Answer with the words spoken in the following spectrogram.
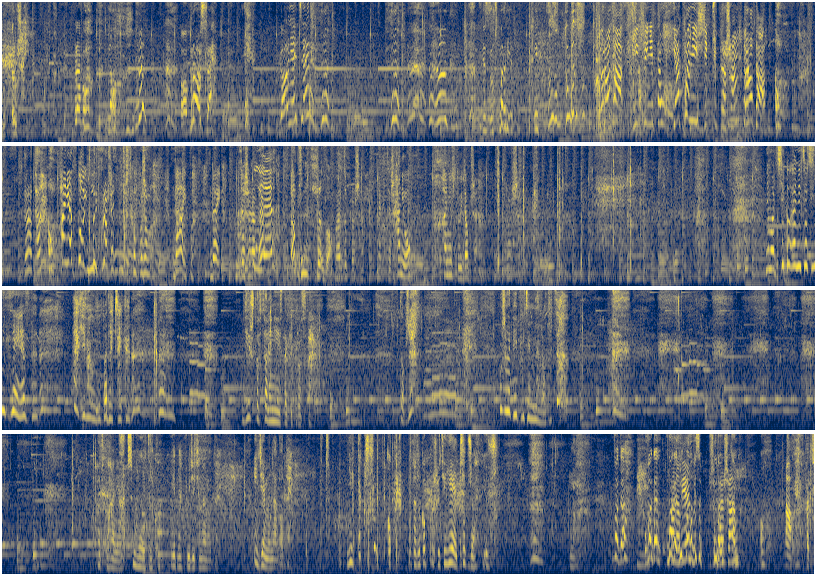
kochanie, ruszaj. Brawo. No. O, proszę. Gonię cię. Jezus Maria. Dorota, nic się nie stało. Jak pan jeździ? Przepraszam. Dorota! Dorota? Hania, stój, stój, proszę. Wszystko w porządku. Daj, daj. Dasz radę? Dobrze. Bardzo proszę. Jak chcesz. Haniu, Haniu, stój, dobrze. Proszę. Martw się, kochanie, cioci nic nie jest. Taki mały wypadeczek. Widzisz, to wcale nie jest takie proste. Dobrze? Może lepiej pójdziemy na lody, co? Chodź, kochanie. Trzymaj mnie tylko. Jednak pójdziecie na lody. Idziemy na lody. Nie tak szybko. To tylko proszę cię, jedź. Dobrze, już. Uwaga, uwaga, uwaga, Panowie? niech panowie sobie pójdą Przepraszam. tam. O, A, chodź.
